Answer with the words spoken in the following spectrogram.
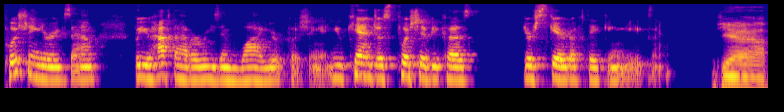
pushing your exam but you have to have a reason why you're pushing it. You can't just push it because you're scared of taking the exam. Yeah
